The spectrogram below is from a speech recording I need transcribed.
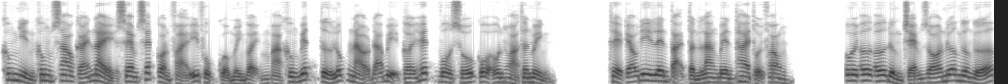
Không nhìn không sao cái này xem xét còn phải y phục của mình vậy mà không biết từ lúc nào đã bị cởi hết vô số cô ôn hòa thân mình. Thể kéo đi lên tại tần lang bên thai thổi phong. Ôi ơ ơ đừng chém gió nữa ngương ngứa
